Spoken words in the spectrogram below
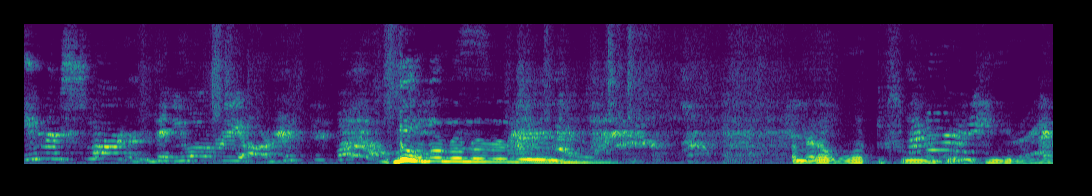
even smarter than you already are. Wow. No, no, no, no, no, no. I mean, I don't want the food, but it's here. I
